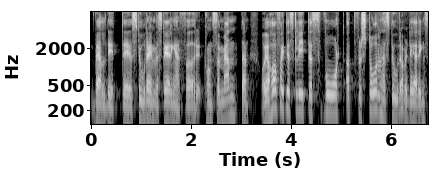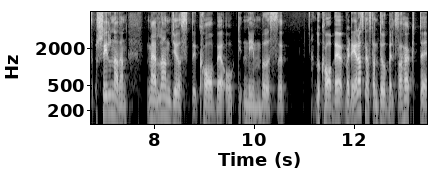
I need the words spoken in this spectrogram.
väldigt eh, stora investeringar för konsumenten. Och jag har faktiskt lite svårt att förstå den här stora värderingsskillnaden mellan just Kabe och Nimbus. Då Kabe värderas nästan dubbelt så högt eh,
